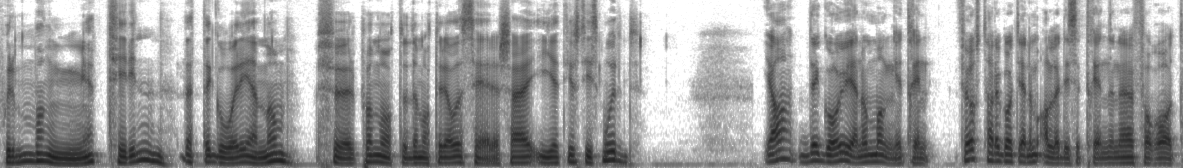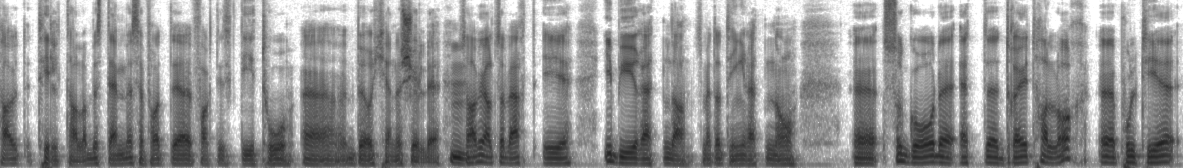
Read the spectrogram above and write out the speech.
hvor mange trinn dette går igjennom før på en måte det materialiserer seg i et justismord. Ja, det går jo gjennom mange trinn. Først har det gått gjennom alle disse trinnene for å ta ut tiltale og bestemme seg for at det, faktisk de to uh, bør kjennes skyldig. Mm. Så har vi altså vært i, i, byretten, da, som heter tingretten nå. Uh, så går det et uh, drøyt halvår. politiet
